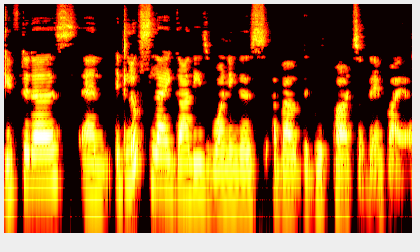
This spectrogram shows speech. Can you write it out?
gifted us? And it looks like Gandhi's warning us about the good parts of the empire.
